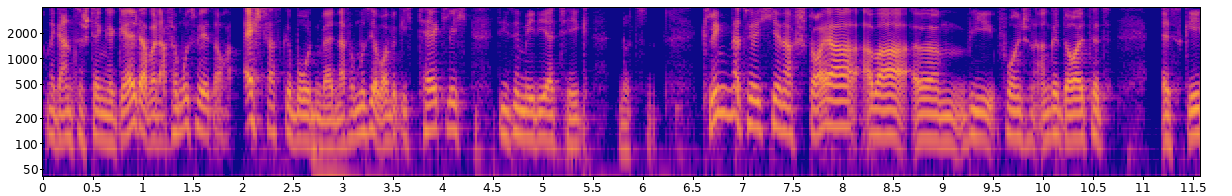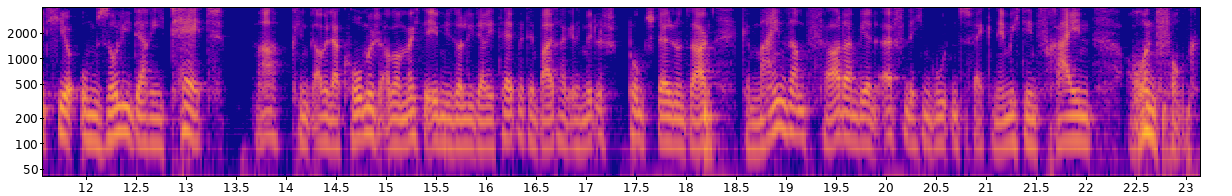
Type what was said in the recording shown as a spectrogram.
eine ganze Stange Geld, aber dafür muss mir jetzt auch echt was geboten werden. Dafür muss ich aber wirklich täglich diese Mediathek nutzen. Klingt natürlich hier nach Steuer, aber ähm, wie vorhin schon angedeutet, es geht hier um Solidarität na, klingt auch wieder komisch, aber möchte eben die Solidarität mit dem Beitrag in den Mittelpunkt stellen und sagen, gemeinsam fördern wir einen öffentlichen guten Zweck, nämlich den freien Rundfunk.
